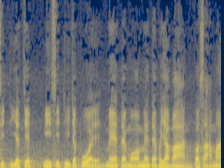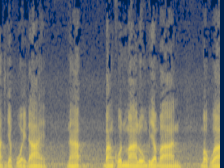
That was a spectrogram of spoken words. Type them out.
สิทธิ์ที่จะเจ็บ มีสิทธิ์ที่จะป่วย แม้แต่หมอแม้แต่พยาบาลก็สามารถที่จะป่วยได้นะฮะบางคนมาโรงพยาบาล บอกว่า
